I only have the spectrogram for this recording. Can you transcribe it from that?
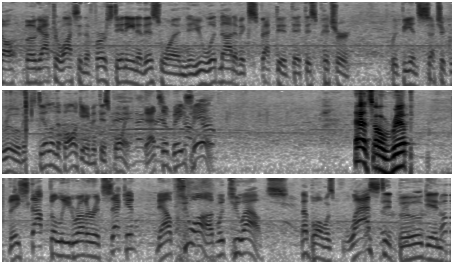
Well, Boog, after watching the first inning of this one, you would not have expected that this pitcher would be in such a groove. It's still in the ball game at this point. That's a base hit. That's a rip. They stopped the lead runner at second. Now two on with two outs. That ball was blasted, Boog, and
